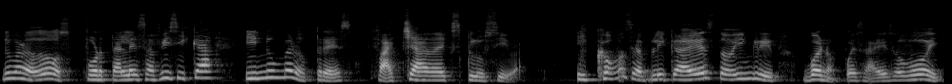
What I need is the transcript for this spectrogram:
Número dos, fortaleza física. Y número tres, fachada exclusiva. ¿Y cómo se aplica esto, Ingrid? Bueno, pues a eso voy.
